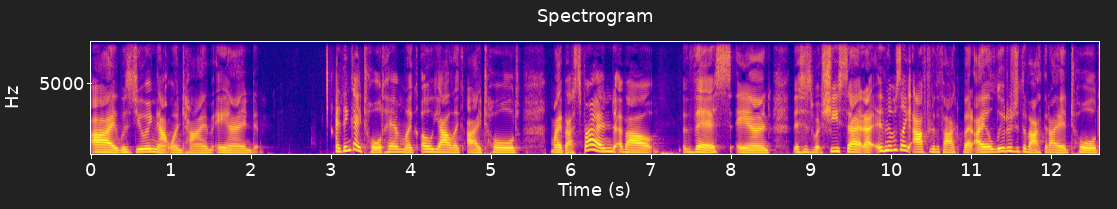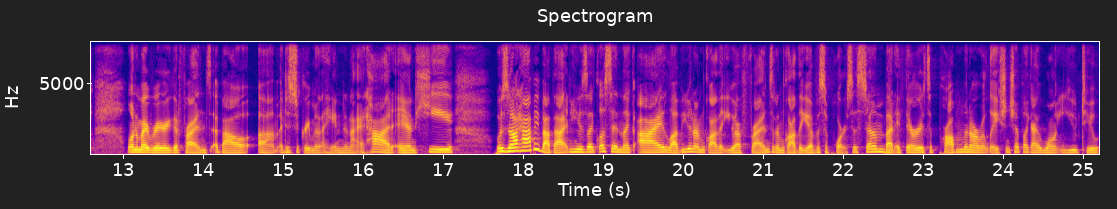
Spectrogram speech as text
I was doing that one time and I think I told him, like, oh, yeah, like I told my best friend about this and this is what she said and it was like after the fact but i alluded to the fact that i had told one of my very good friends about um, a disagreement that hayden and i had had and he was not happy about that. And he was like, listen, like, I love you and I'm glad that you have friends and I'm glad that you have a support system. But if there is a problem in our relationship, like, I want you to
